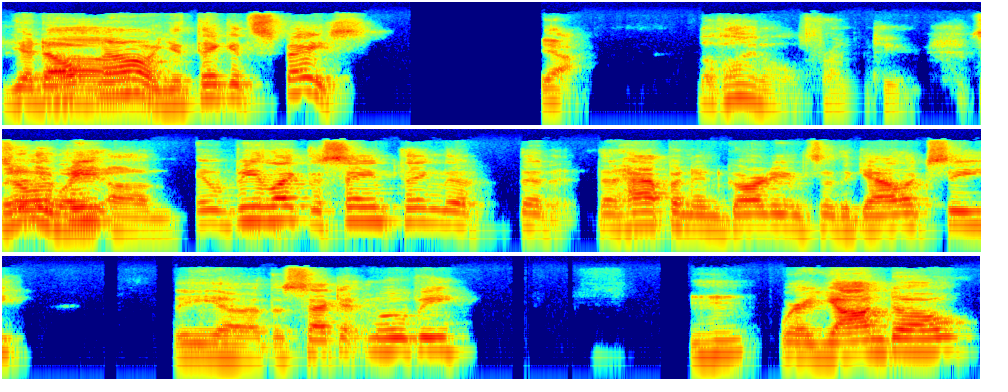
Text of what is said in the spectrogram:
you don't know. um, You think it's space. Yeah the final frontier. But So anyway, be- um, It would be like the same thing that that that happened in Guardians of the Galaxy, the uh, the second movie. mhm, where Yondu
